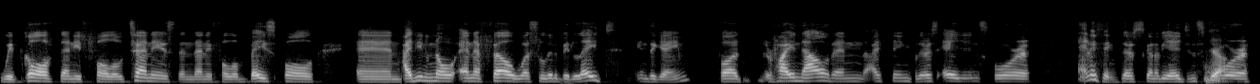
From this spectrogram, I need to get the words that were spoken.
with golf then it followed tennis and then it followed baseball. And i didn't know nfl was a little bit late in the game but right now then i think there's agents for anything. There's going to be agents yeah. for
